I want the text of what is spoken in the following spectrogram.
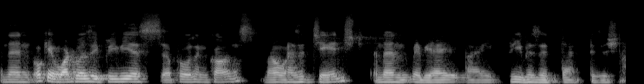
and then, okay, what was the previous uh, pros and cons? Now, has it changed? And then maybe I, I revisit that decision.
